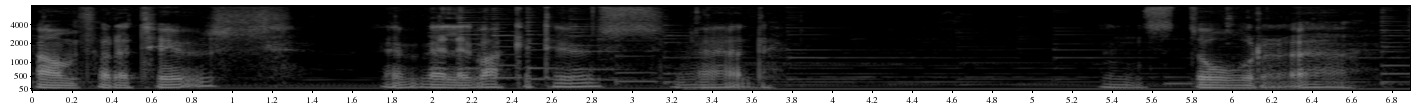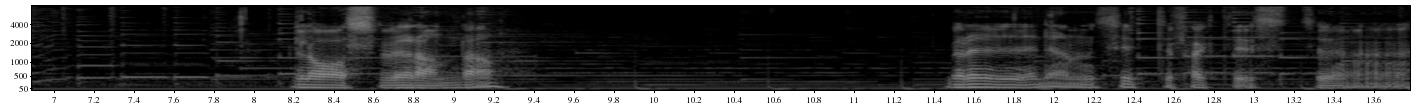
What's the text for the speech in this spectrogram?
Framför ett hus. Ett väldigt vackert hus med en stor eh, glasveranda Bredvid den sitter faktiskt eh,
